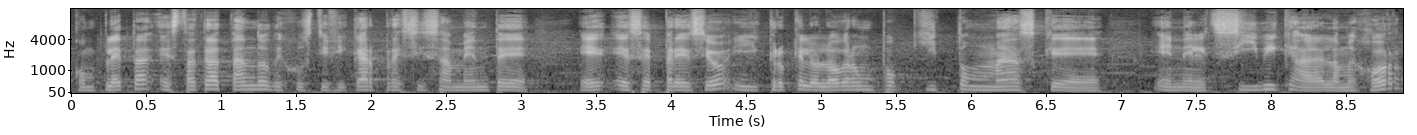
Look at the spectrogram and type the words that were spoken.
completa, está tratando de justificar precisamente e- ese precio y creo que lo logra un poquito más que en el Civic a lo mejor,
